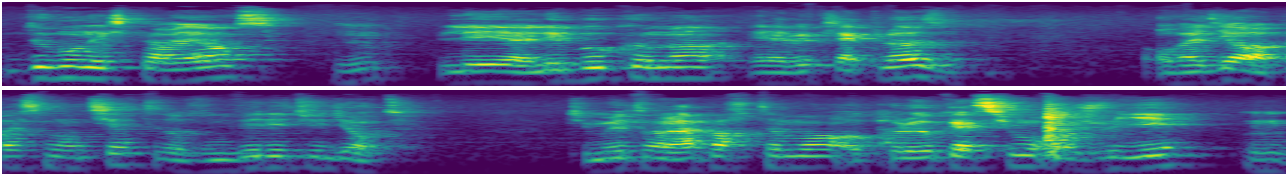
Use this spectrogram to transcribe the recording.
de mon expérience, hmm. les, les baux communs et avec la clause, on va dire, on va pas se mentir, tu es dans une ville étudiante tu mets ton appartement en colocation en juillet, mm.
